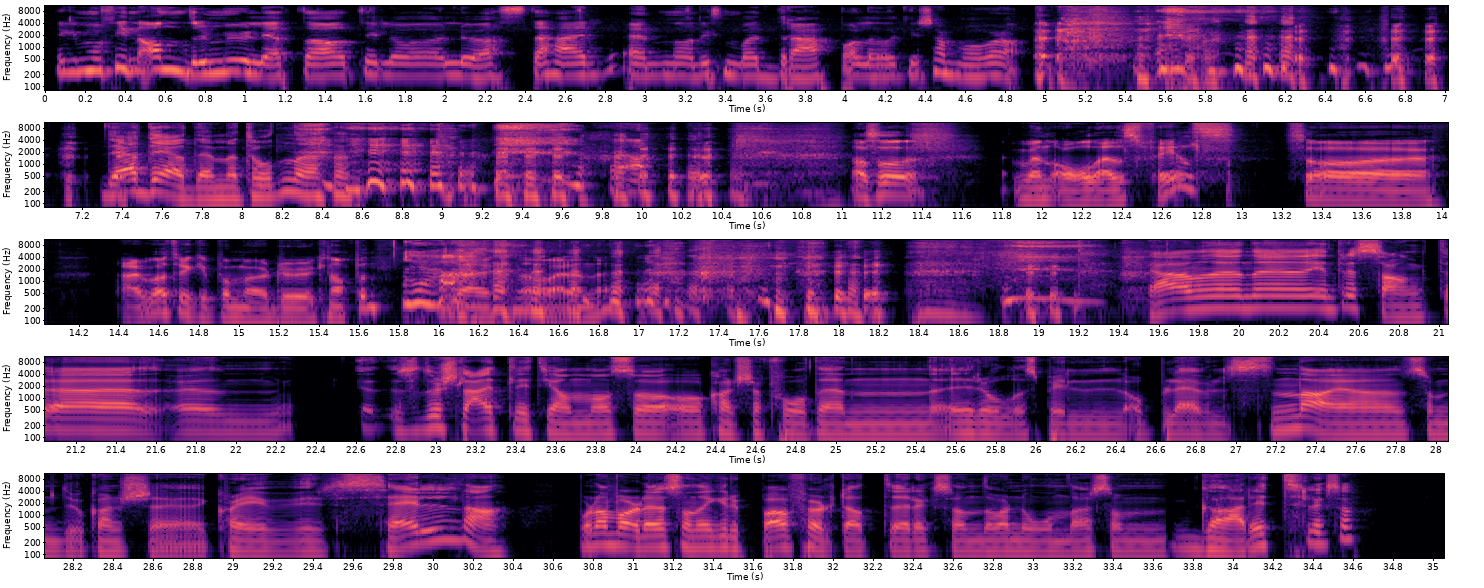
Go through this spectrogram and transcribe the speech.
Dere må finne andre muligheter til å løse det her enn å liksom bare drepe alle dere kommer over, da. Det er DD-metoden, det. Altså, when all else fails, så er det bare å trykke på murder-knappen. Ja. Det er ikke noe verre enn det. Ja, men eh, interessant. Så du sleit litt Jan, også å kanskje få den rollespillopplevelsen da, ja, som du kanskje craver selv, da. Hvordan var det sånn i gruppa? Følte at eh, liksom, det var noen der som got it, liksom?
